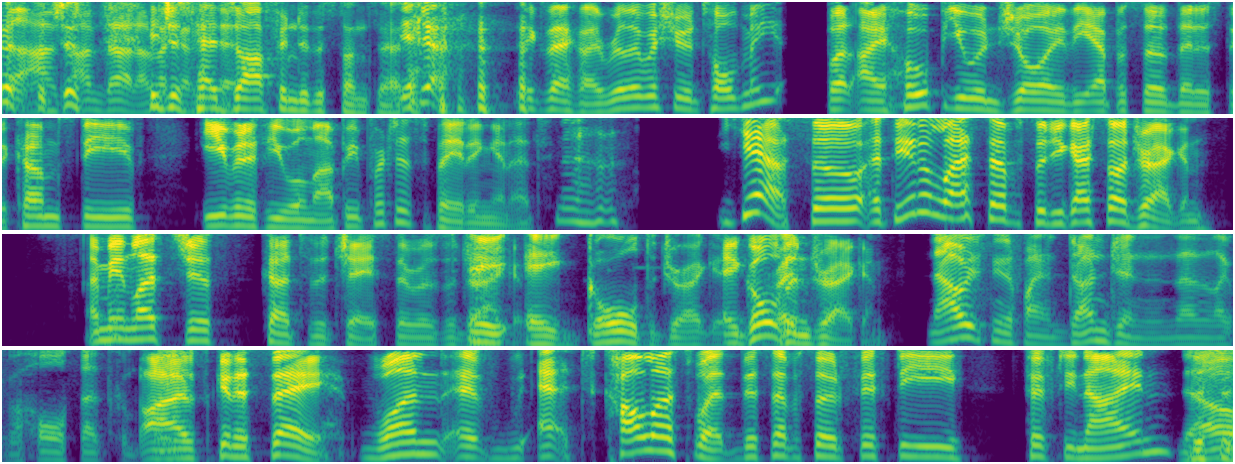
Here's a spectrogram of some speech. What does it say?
I'm, just, I'm done. I'm he just heads off into the sunset. Yeah, exactly. I really wish you had told me, but I hope you enjoy the episode that is to come, Steve, even if you will not be participating in it. Yeah, so at the end of the last episode, you guys saw a dragon. I mean, let's just cut to the chase. There was a A, dragon. a gold dragon. A golden right? dragon. Now we just need to find a dungeon, and then, like, the whole set's complete. I was going to say, one, uh, at, call us what, this episode 50, 59? This is No,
